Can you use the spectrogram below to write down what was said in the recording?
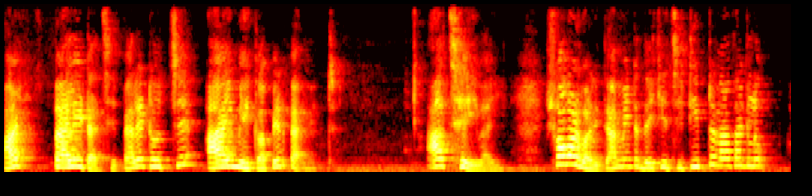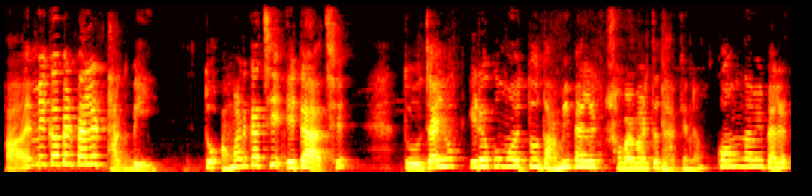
আর প্যালেট আছে। প্যালেট হচ্ছে আই মেকআপের প্যালেট আছেই ভাই। সবার বাড়িতে আমি এটা দেখেছি। টিপটা না থাকলেও আই মেকআপের প্যালেট থাকবেই। তো আমার কাছে এটা আছে। তো যাই হোক এরকম হয়তো দামি প্যালেট সবার বাড়িতে থাকে না। কম দামি প্যালেট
